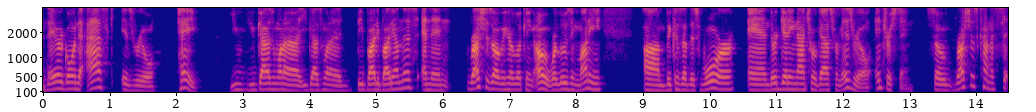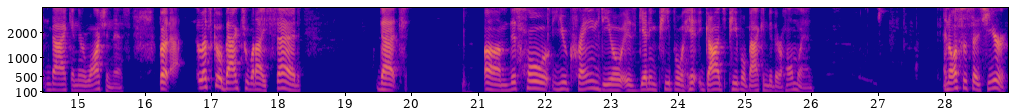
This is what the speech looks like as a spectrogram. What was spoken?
they are going to ask Israel, "Hey, you you guys want to you guys want to be buddy buddy on this?" And then Russia's over here looking, "Oh, we're losing money um, because of this war, and they're getting natural gas from Israel. Interesting." So Russia's kind of sitting back and they're watching this. But uh, let's go back to what I said that um, this whole Ukraine deal is getting people hit God's people back into their homeland. And also says here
